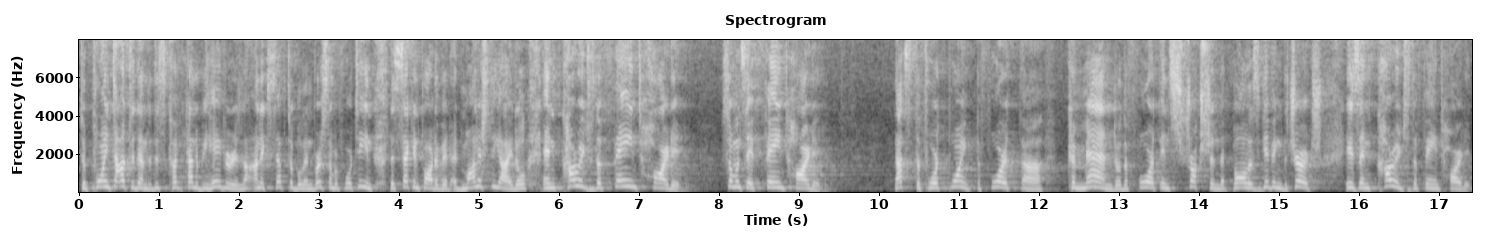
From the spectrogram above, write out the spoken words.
To point out to them that this kind of behavior is unacceptable. In verse number 14, the second part of it admonish the idle, encourage the faint hearted. Someone say faint hearted. That's the fourth point. The fourth uh, command or the fourth instruction that Paul is giving the church is encourage the faint hearted.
